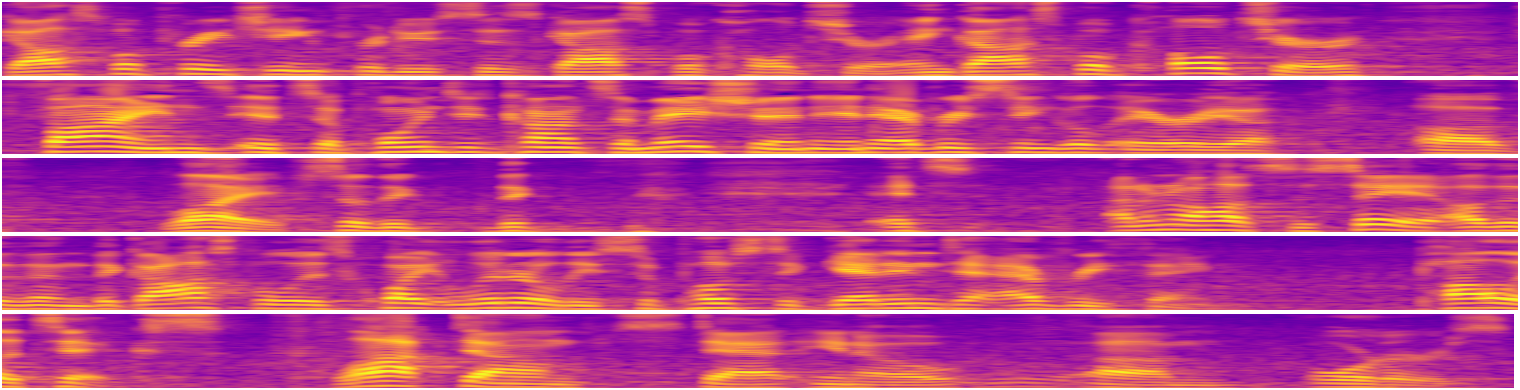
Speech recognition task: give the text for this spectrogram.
Gospel preaching produces gospel culture, and gospel culture finds its appointed consummation in every single area of life. So the, the it's I don't know how else to say it other than the gospel is quite literally supposed to get into everything. Politics, lockdown stat, you know, um, orders.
